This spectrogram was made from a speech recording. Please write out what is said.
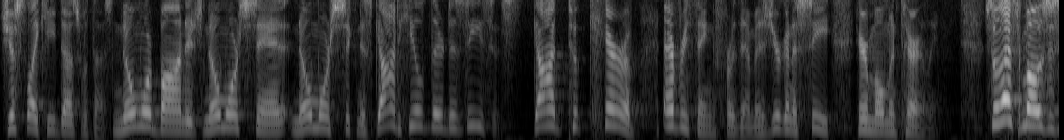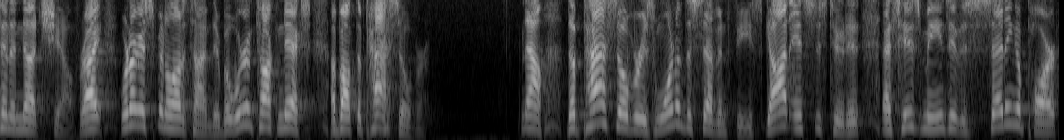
Just like He does with us. No more bondage, no more sin, no more sickness. God healed their diseases. God took care of everything for them, as you're going to see here momentarily. So that's Moses in a nutshell, right? We're not going to spend a lot of time there, but we're going to talk next about the Passover. Now, the Passover is one of the seven feasts God instituted as his means of setting apart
